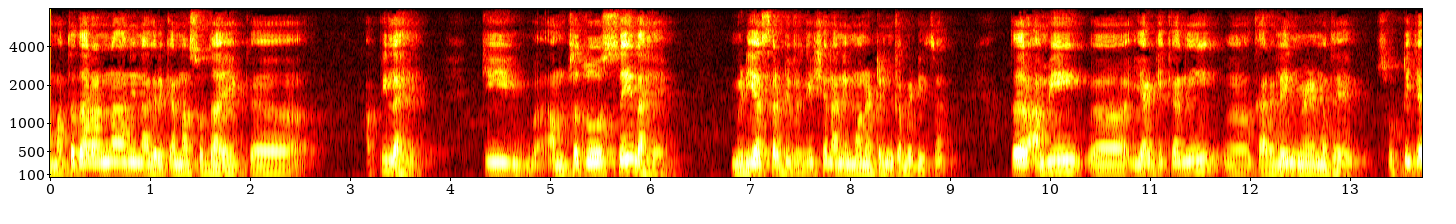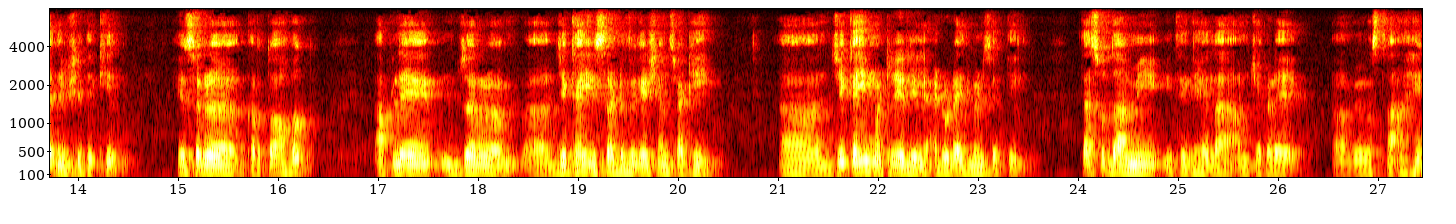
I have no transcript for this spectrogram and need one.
मतदारांना आणि नागरिकांना सुद्धा एक अपील आहे की आमचा जो सेल आहे मीडिया सर्टिफिकेशन आणि मॉनिटरिंग कमिटीचा तर आम्ही या ठिकाणी कार्यालयीन वेळेमध्ये सुट्टीच्या दिवशी देखील हे सगळं करतो आहोत. आपले जर जे काही सर्टिफिकेशनसाठी जे काही मटेरियल येईल ॲडव्हर्टाईजमेंट्स येतील त्यासुद्धा आम्ही इथे घ्यायला आमच्याकडे व्यवस्था आहे.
